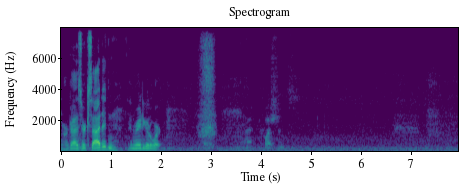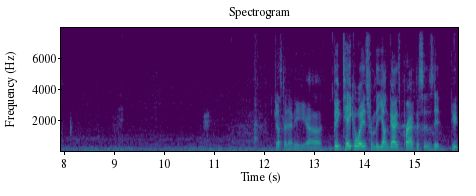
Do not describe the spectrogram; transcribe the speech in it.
our guys are excited and, and ready to go to work. All right, questions? Justin, any uh, big takeaways from the young guys' practices? Did, did,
